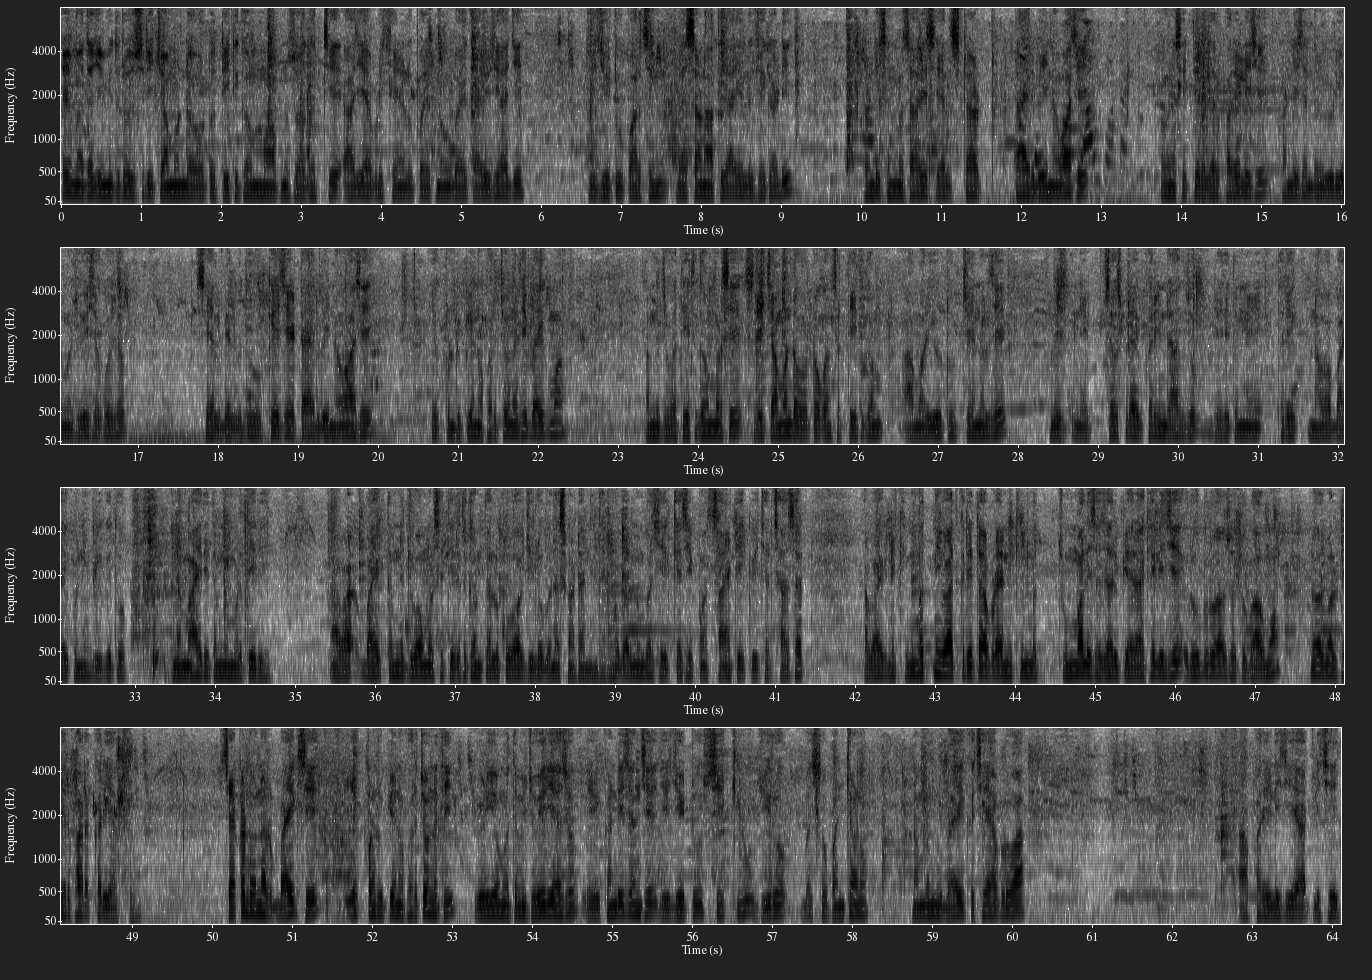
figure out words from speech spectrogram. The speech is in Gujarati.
જય માતાજી મિત્રો, શ્રી ચામુંડા ઓટો તીર્થગામમાં આપનું સ્વાગત છે. આજે આપણી ચેનલ ઉપર એક નવું બાઇક આવ્યું છે આજે. જે ટુ પાર્સિંગ મહેસાણાથી આવેલું છે ગાડી. કન્ડિશનમાં સારી સેલ સ્ટાર્ટ ટાયર બે નવા છે. ઓગણસિત્તેર હજાર ફરેલી છે. કન્ડિશન તમે વિડીયોમાં જોઈ શકો છો. સેલ બેલ બધું ઓકે છે. ટાયર બે નવા છે. એક પણ રૂપિયાનો ખર્ચો નથી બાઇકમાં તમને જોવા તીર્થગામ મળશે. શ્રી ચામુંડા ઓટો કન્સર્ટ તીર્થગામ આ અમારી યુટ્યુબ ચેનલ છે. તમે સબસ્ક્રાઈબ કરીને રાખજો, જેથી તમને દરેક નવા બાઇકોની વિગતો અને માહિતી તમને મળતી રહે. આ બાઇક તમને જોવા મળશે તીર્થગામ તાલુકો વાવ, જિલ્લો બનાસકાંઠાની અંદર. મોબાઈલ નંબર છે એક્યાસી પાંચ સાઠ એકવીસ ચાર છાસઠ. આ બાઇકની કિંમતની વાત કરીએ તો આપણે એની કિંમત ચુમ્માલીસ હજાર રૂપિયા રાખેલી છે. રૂબરૂ આવશો તો ભાવમાં નોર્મલ ફેરફાર કરી આપશું. સેકન્ડ ઓનર બાઇક છે, એક પણ રૂપિયાનો ખર્ચો નથી. વિડીયોમાં તમે જોઈ રહ્યા છો એવી કન્ડિશન છે જે જે ટુ સી ક્યુ જીરો બસો પંચાણું નંબરનું બાઇક છે આપણું આ. આ ફરેલી જે આટલી છે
